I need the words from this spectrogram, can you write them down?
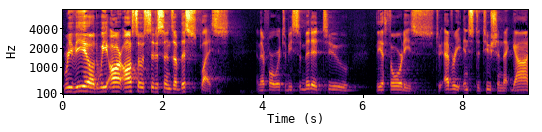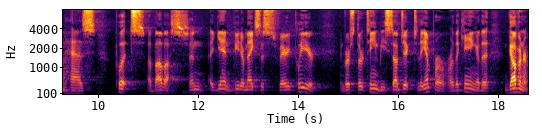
revealed, we are also citizens of this place. And therefore, we're to be submitted to the authorities, to every institution that God has put above us. And again, Peter makes this very clear. In verse 13, be subject to the emperor or the king or the governor.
